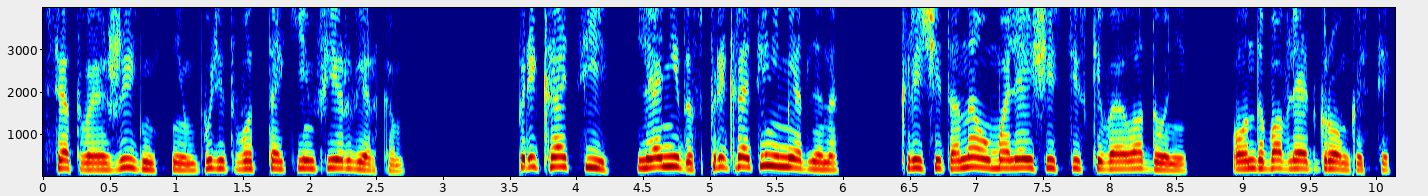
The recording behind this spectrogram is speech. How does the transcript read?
Вся твоя жизнь с ним будет вот таким фейерверком. «Прекрати! Леонидас, прекрати немедленно! — кричит она, умоляюще стискивая ладони. Он добавляет громкости.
